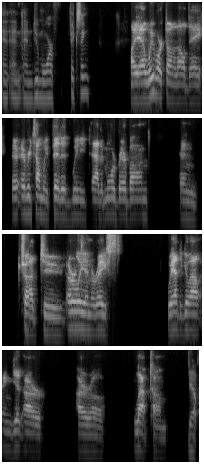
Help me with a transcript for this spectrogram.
And and and do more fixing. Oh yeah, we worked on it all day. Every time we pitted, we added more bear bond and tried to early in the race. We had to go out and get our our uh, lap time Yep.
